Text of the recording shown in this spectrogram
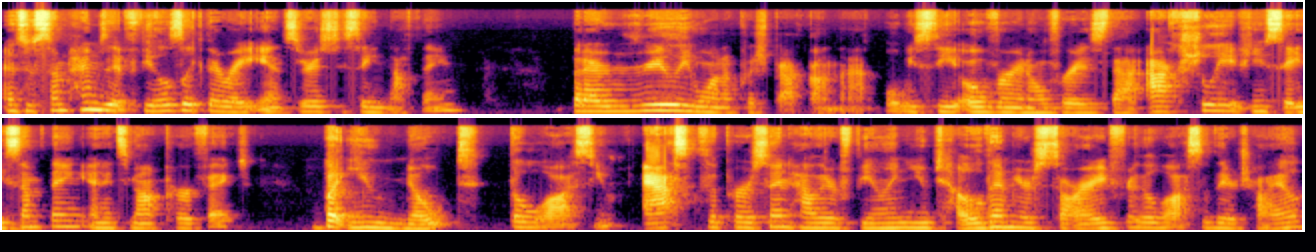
And so sometimes it feels like the right answer is to say nothing but I really want to push back on that. What we see over and over is that actually, if you say something and it's not perfect, but you note the loss, you ask the person how they're feeling, you tell them you're sorry for the loss of their child,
